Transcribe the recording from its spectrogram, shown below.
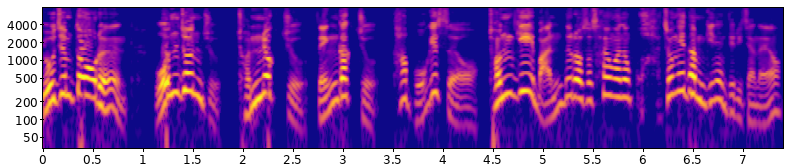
요즘 떠오른 원전주, 전력주, 냉각주 다 뭐겠어요? 전기 만들어서 사용하는 과정에 담긴 애들이잖아요.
